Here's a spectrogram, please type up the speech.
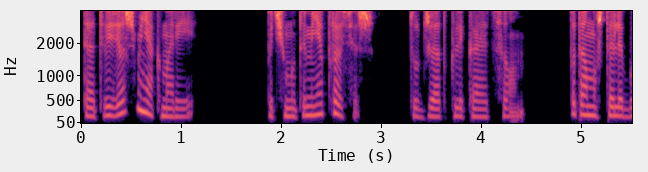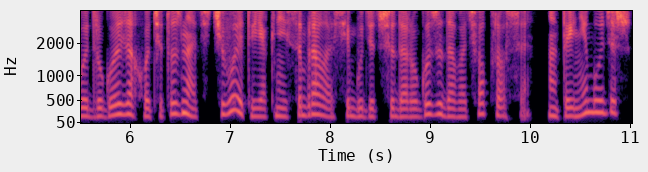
«Ты отвезешь меня к Марии?» «Почему ты меня просишь?» Тут же откликается он потому что любой другой захочет узнать, чего это я к ней собралась, и будет всю дорогу задавать вопросы. А ты не будешь.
